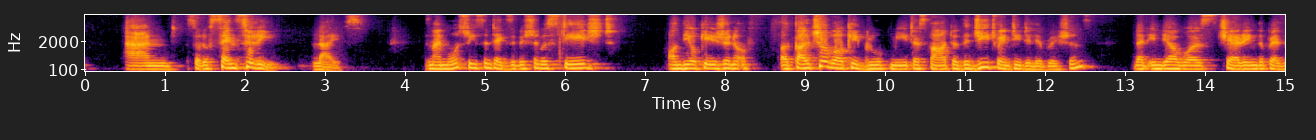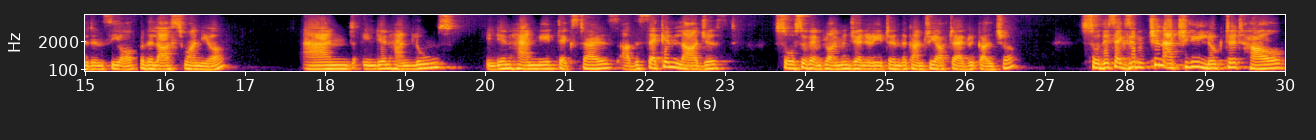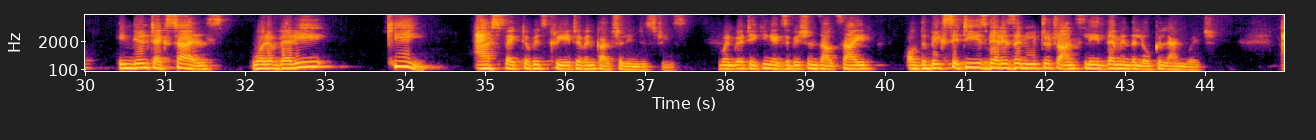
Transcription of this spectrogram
and sort of sensory lives. My most recent exhibition was staged on the occasion of a culture working group meet as part of the G20 deliberations that India was chairing the presidency of for the last one year. And Indian handlooms, Indian handmade textiles are the second largest source of employment generator in the country after agriculture. So this exhibition actually looked at how Indian textiles were a very key aspect of its creative and cultural industries. When we're taking exhibitions outside of the big cities, there is a need to translate them in the local language.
